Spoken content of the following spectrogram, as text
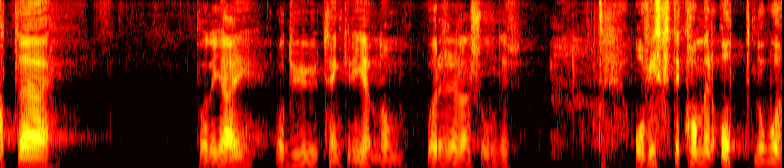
at eh, både jeg og du tenker igjennom våre relasjoner. Og hvis det kommer opp noe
